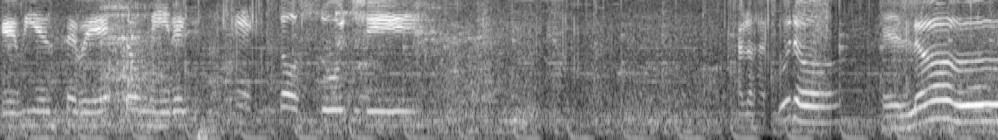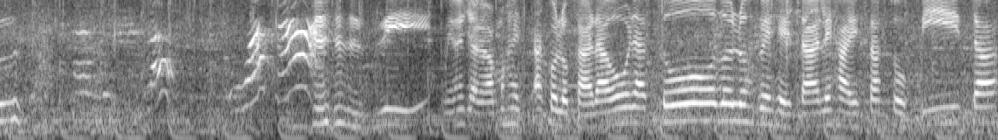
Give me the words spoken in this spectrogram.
qué bien se ve esto. Miren estos sushi. A los Arturo. Hello. sí. Bueno, ya le vamos a, a colocar ahora todos los vegetales a esa sopita.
